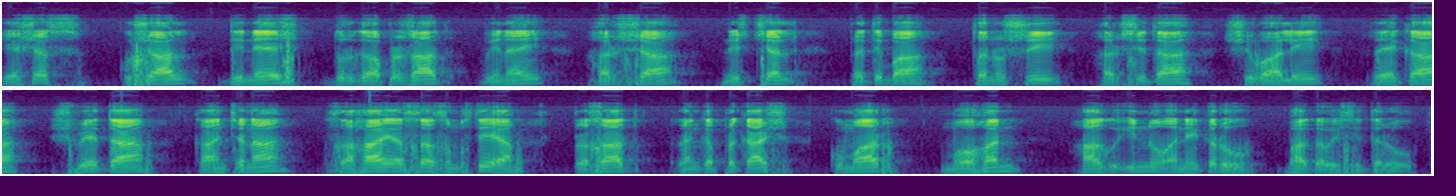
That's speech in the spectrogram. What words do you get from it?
ಯಶಸ್, ಕುಶಾಲ್, ದಿನೇಶ್, ದುರ್ಗಾಪ್ರಸಾದ್, ವಿನಯ್, ಹರ್ಷ, ನಿಶ್ಚಲ್, ಪ್ರತಿಭಾ, ತನುಶ್ರೀ, ಹರ್ಷಿತಾ, ಶಿವಾಲಿ, ರೇಖಾ, ಶ್ವೇತಾ, ಕಾಂಚನ, ಸಹಾಯಸ ಸಂಸ್ಥೆಯ ಪ್ರಸಾದ್, ರಂಗಪ್ರಕಾಶ್, ಕುಮಾರ್, ಮೋಹನ್ ಹಾಗೂ ಇನ್ನೂ ಅನೇಕರು ಭಾಗವಹಿಸಿದ್ದರು.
